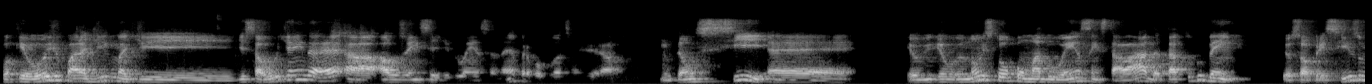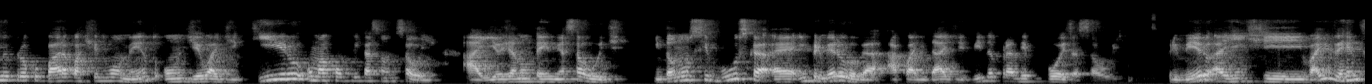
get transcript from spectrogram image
Porque hoje o paradigma de, de saúde ainda é a ausência de doença, né? Para a população geral. Então, se é, eu, eu não estou com uma doença instalada, tá tudo bem. Eu só preciso me preocupar a partir do momento onde eu adquiro uma complicação de saúde. Aí eu já não tenho minha saúde. Então, não se busca, é, em primeiro lugar, a qualidade de vida para depois a saúde. Primeiro, a gente vai vivendo,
